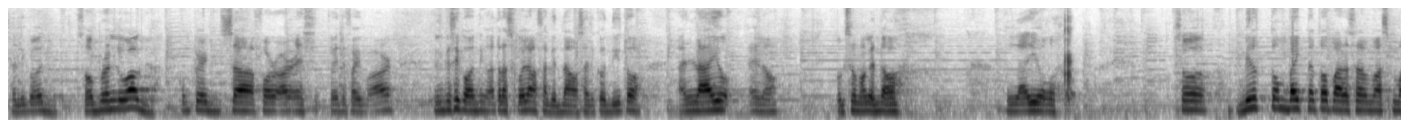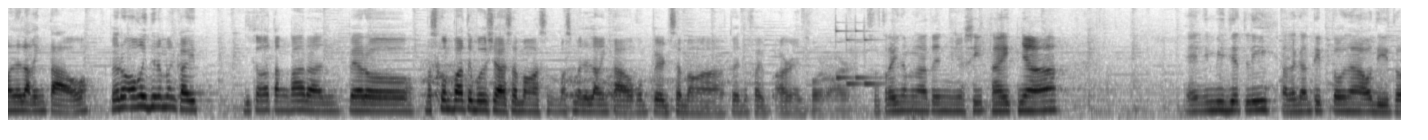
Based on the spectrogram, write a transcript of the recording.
sa likod, sobrang luwag compared sa 4R and 25R. Yun kasi konting atras ko lang, sagad na ako sa likod dito. Ang layo, eh no? Pag sumagad ako, ang layo ko. So, built tong bike na to para sa mas malalaking tao. Pero okay din naman kahit di ka katangkaran. Pero mas compatible siya sa mga mas malalaking tao compared sa mga 25R and 4R. So, try naman natin yung seat height niya. And immediately, talagang tiptoe na ako dito.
